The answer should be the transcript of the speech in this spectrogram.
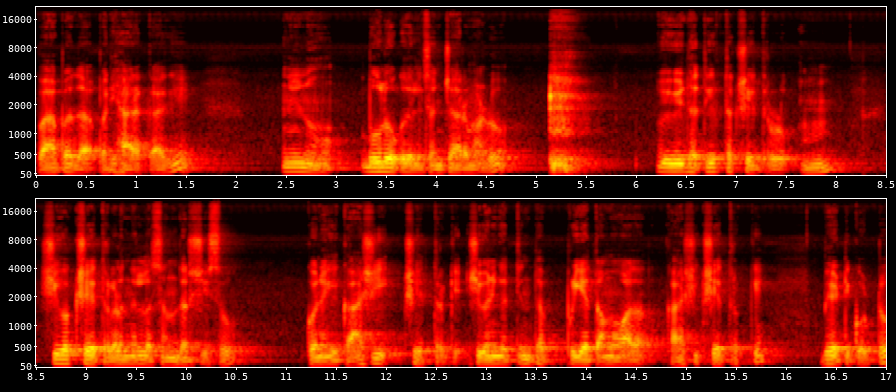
ಪಾಪದ ಪರಿಹಾರಕ್ಕಾಗಿ ನೀನು ಭೂಲೋಕದಲ್ಲಿ ಸಂಚಾರ ಮಾಡು. ವಿವಿಧ ತೀರ್ಥಕ್ಷೇತ್ರಗಳು ಶಿವಕ್ಷೇತ್ರಗಳನ್ನೆಲ್ಲ ಸಂದರ್ಶಿಸು. ಕೊನೆಗೆ ಕಾಶಿ ಕ್ಷೇತ್ರಕ್ಕೆ, ಶಿವನಿಗೆ ಅತ್ಯಂತ ಪ್ರಿಯತಮವಾದ ಕಾಶಿ ಕ್ಷೇತ್ರಕ್ಕೆ ಭೇಟಿ ಕೊಟ್ಟು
